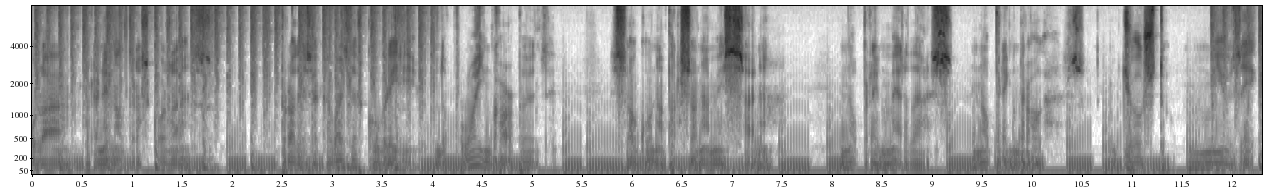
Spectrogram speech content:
volar prenent altres coses, però des que vaig descobrir The Flying Carpet sóc una persona més sana. No prenc merdes, no prenc drogues, just music.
